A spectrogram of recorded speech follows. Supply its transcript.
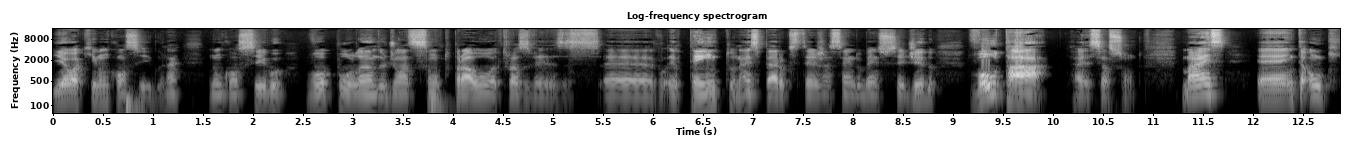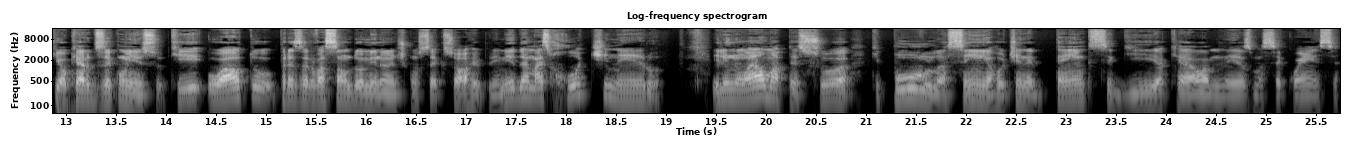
e eu aqui não consigo, né? Não consigo, vou pulando de um assunto para outro às vezes. É, eu tento, né? Espero que esteja sendo bem sucedido, voltar a esse assunto. Mas é, então, o que eu quero dizer com isso? Que o autopreservação dominante com sexual reprimido é mais rotineiro. Ele não é uma pessoa que pula assim a rotina, ele tem que seguir aquela mesma sequência.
